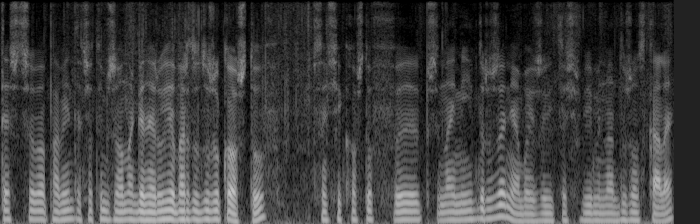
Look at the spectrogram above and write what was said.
też trzeba pamiętać o tym, że ona generuje bardzo dużo kosztów w sensie kosztów przynajmniej wdrożenia, bo jeżeli coś robimy na dużą skalę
